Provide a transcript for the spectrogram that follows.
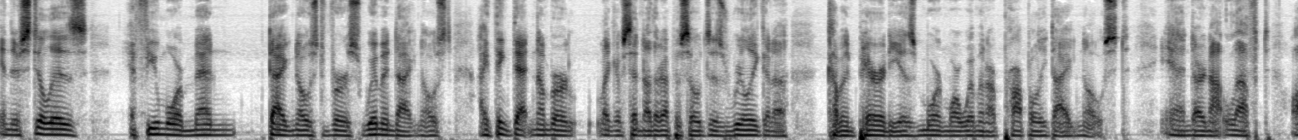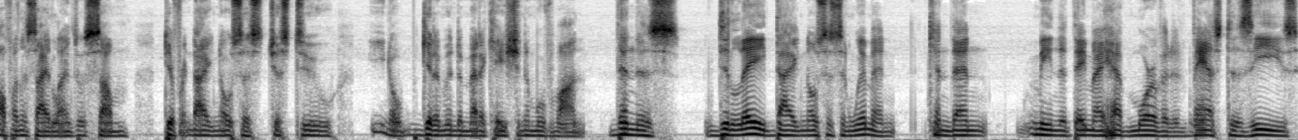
and there still is a few more men diagnosed versus women diagnosed, I think that number, like I've said in other episodes, is really going to come in parity as more and more women are properly diagnosed and are not left off on the sidelines with some different diagnosis just to, you know, get them into medication and move them on. Then this delayed diagnosis in women can then mean that they may have more of an advanced disease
